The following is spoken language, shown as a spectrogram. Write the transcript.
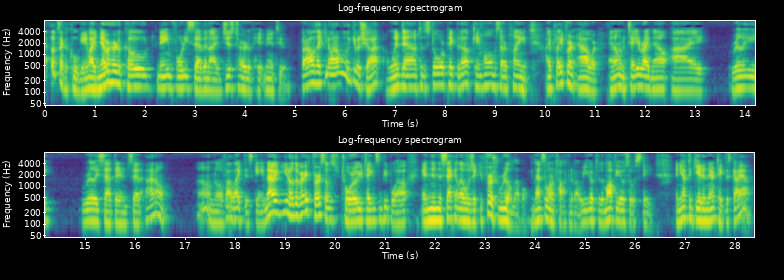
that looks like a cool game. I had never heard of Code Name 47. I had just heard of Hitman 2. But I was like, you know what, I'm willing to give it a shot. I went down to the store, picked it up, came home, and started playing it. I played for an hour, and I'm going to tell you right now, I really, really sat there and said, I don't, I don't know if I like this game. Now, you know, the very first level is tutorial, you're taking some people out, and then the second level is like your first real level. And that's the one I'm talking about, where you go to the mafioso estate, and you have to get in there and take this guy out.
